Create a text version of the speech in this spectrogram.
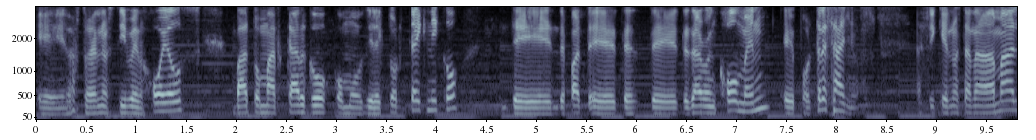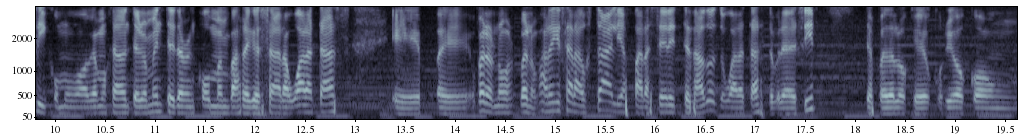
eh, el australiano Steven Hoyles, va a tomar cargo como director técnico de, de de, de, Darren Coleman eh, por tres años. Así que no está nada mal y como habíamos quedado anteriormente, Darren Coleman va a regresar a Waratahs, eh, eh, bueno, no, bueno, va a regresar a Australia para ser entrenador de Waratahs, debería decir, después de lo que ocurrió con,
